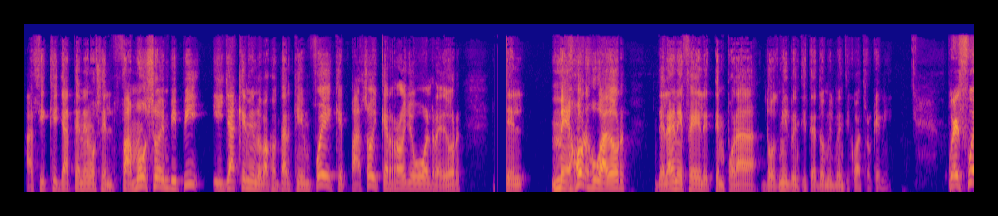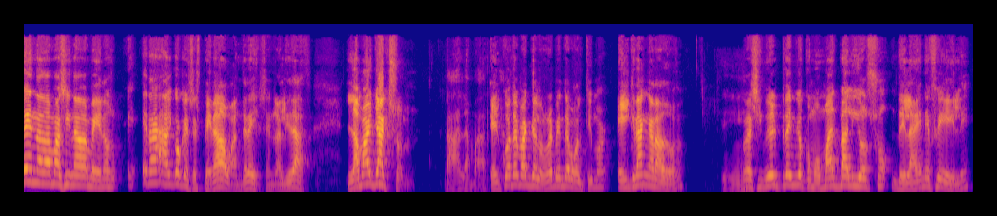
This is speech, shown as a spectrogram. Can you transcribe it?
Así que ya tenemos el famoso MVP y ya Kenny nos va a contar quién fue y qué pasó y qué rollo hubo alrededor del mejor jugador de la NFL temporada 2023-2024, Kenny. Pues fue nada más y nada menos. Era algo que se esperaba, Andrés, en realidad. Lamar Jackson, Ah, el quarterback de los Ravens de Baltimore, el gran ganador, Sí. recibió el premio como más valioso de la NFL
